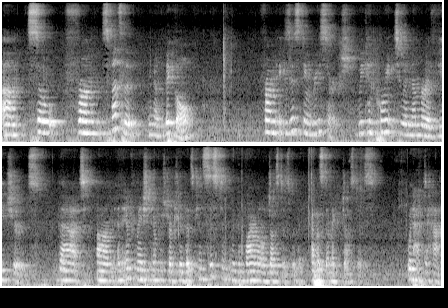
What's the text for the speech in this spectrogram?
Um, so from, so that's the, you know, the big goal. From existing research, we can point to a number of features that um, an information infrastructure that's consistent with environmental justice, with epistemic justice, would have to have.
